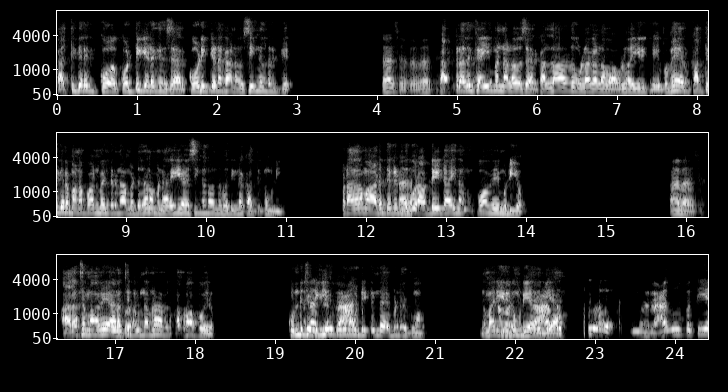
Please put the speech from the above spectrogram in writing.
கத்துக்கிற கொட்டி கிடக்குது சார். கோடிக்கணக்கான விஷயங்கள் இருக்கு. கட்டுறது கைமண் அளவு சார். கல்லாதது உலக அளவு. அவ்வளவு இருக்கு. எப்பவுமே ஒரு கத்துக்கிற மனப்பான்மையில் இருந்தா மட்டும்தான் நம்ம நிறைய விஷயங்கள் வந்து பாத்தீங்கன்னா கத்துக்க முடியும். இப்ப நம்ம அடுத்த கட்டத்துக்கு ஒரு அப்டேட் ஆகி நம்ம போகவே முடியும். அரைச்சமாவே அரைச்சிட்டு இருந்தோம்னா அது தப்பா போயிடும் குண்டு செடிகளே கூட ஓட்டிட்டு இருந்தா எப்படி இருக்கும்? இந்த மாதிரி இருக்க முடியாது இல்லையா? ராகுவை பத்தியே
